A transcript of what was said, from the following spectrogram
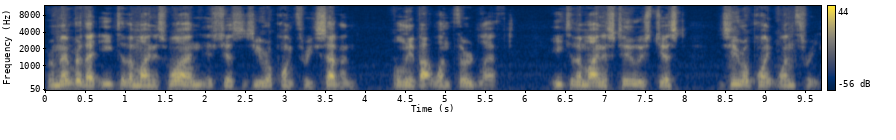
Remember that e to the minus 1 is just 0.37, only about one third left. e to the minus 2 is just 0.13.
